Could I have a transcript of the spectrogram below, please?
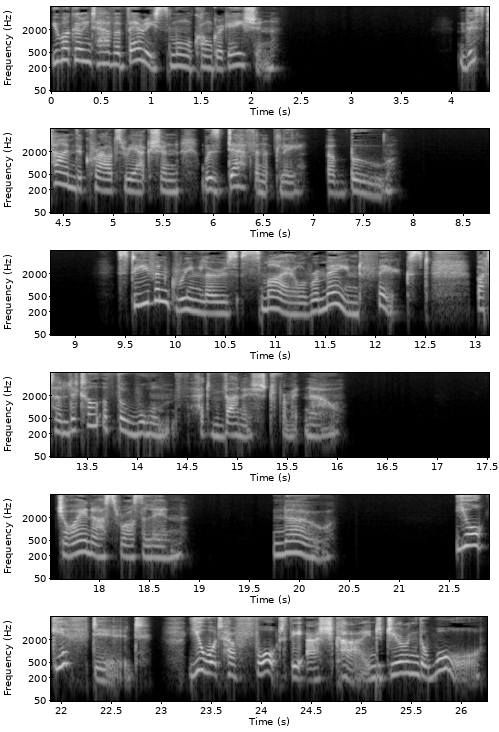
you are going to have a very small congregation. This time the crowd's reaction was definitely a boo. Stephen Greenlow's smile remained fixed, but a little of the warmth had vanished from it now. Join us, Rosalind. No. You're gifted. You would have fought the Ashkind during the war.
